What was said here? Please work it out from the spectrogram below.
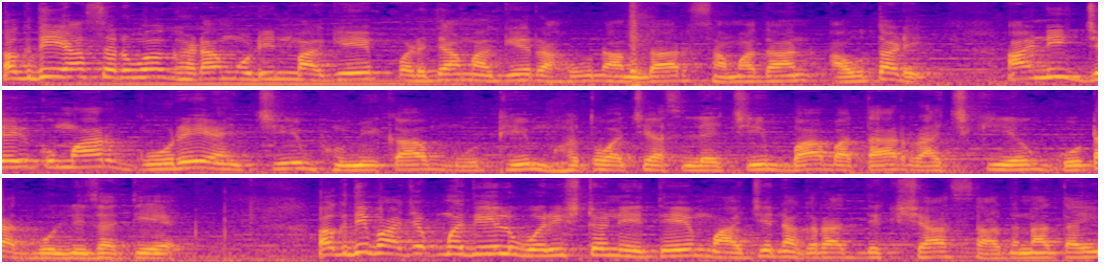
अगदी या सर्व घडामोडींमागे पडद्यामागे राहून आमदार समाधान आवताडे आणि जयकुमार गोरे यांची भूमिका मोठी महत्त्वाची असल्याची बाब आता राजकीय गोटात बोलली जाते अगदी भाजपमधील वरिष्ठ नेते माजी नगराध्यक्षा साधनाताई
